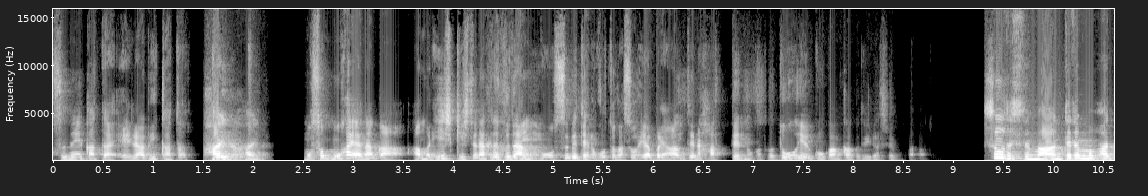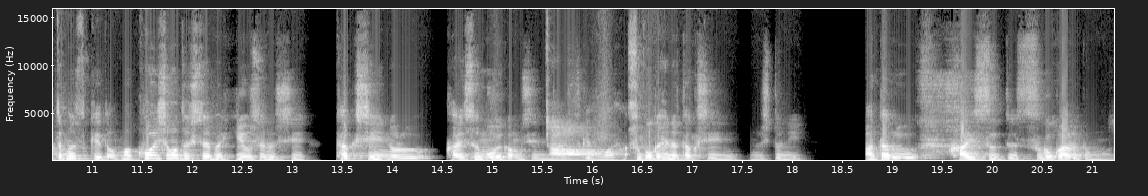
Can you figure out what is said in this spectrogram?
集め方、選び方はい、はい。もうそもはやなんかあんまり意識してなくて普段もう全てのことがそういうやっぱりアンテナ張ってんのかとかどういうご感覚でいらっしゃるのかなそうですね。まあ、アンテナも張ってますけど、まあ、こういう仕事してれば引き寄せるし、タクシーに乗る回数も多いかもしれないですけども、すごく変なタクシーの人に当たる回数ってすごくあると思う。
